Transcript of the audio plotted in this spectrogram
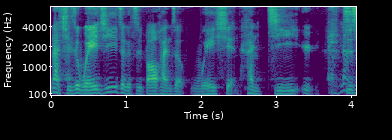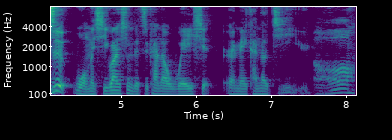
那其实“危机”这个字包含着危险和机遇，只是我们习惯性的只看到危险，而没看到机遇。哦，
